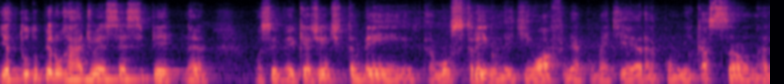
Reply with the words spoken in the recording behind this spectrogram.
ia tudo pelo rádio SSP, né? Você vê que a gente também, eu mostrei no making off, né, como é que era a comunicação, né?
